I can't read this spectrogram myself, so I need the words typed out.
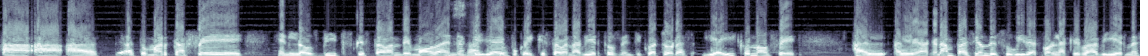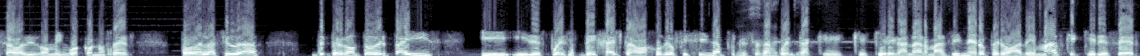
a, a- a- a tomar café en los VIPs que estaban de moda en aquella época y que estaban abiertos 24 horas. Y ahí conoce al- a la gran pasión de su vida con la que va viernes, sábado y domingo a conocer toda la ciudad, de- perdón, todo el país y, y después deja el trabajo de oficina porque se da cuenta que, que quiere ganar más dinero, pero además que quiere ser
